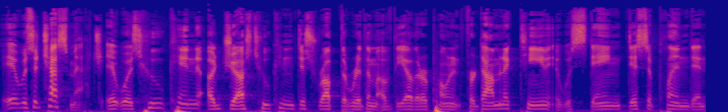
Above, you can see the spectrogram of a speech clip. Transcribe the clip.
it was a chess match. It was who can adjust, who can disrupt the rhythm of the other opponent. For Dominic Thiem, it was staying disciplined and,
